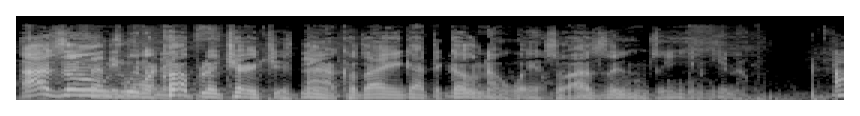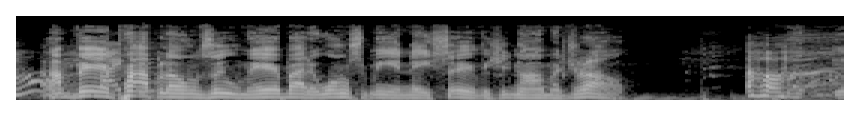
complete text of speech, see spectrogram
I zooms Sunday with mornings. a couple of churches now because I ain't got to go nowhere, so I zooms in. You know, Oh, I'm very popular on Zoom. Everybody wants me in their service. You know, I'm a draw. Oh. Yeah,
